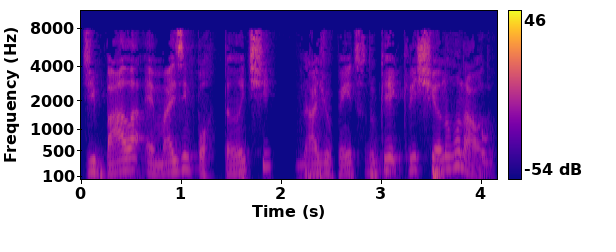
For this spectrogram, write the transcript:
De bala é mais importante na Juventus do que Cristiano Ronaldo.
